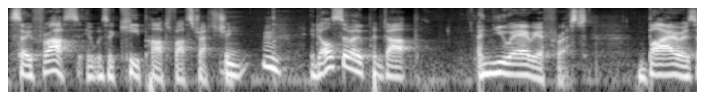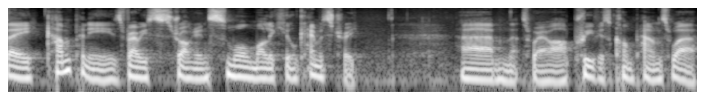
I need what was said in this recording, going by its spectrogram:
So for us, it was a key part of our strategy. Mm. Mm. It also opened up a new area for us. Bayer as a company is very strong in small molecule chemistry. Um, that's where our previous compounds were.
